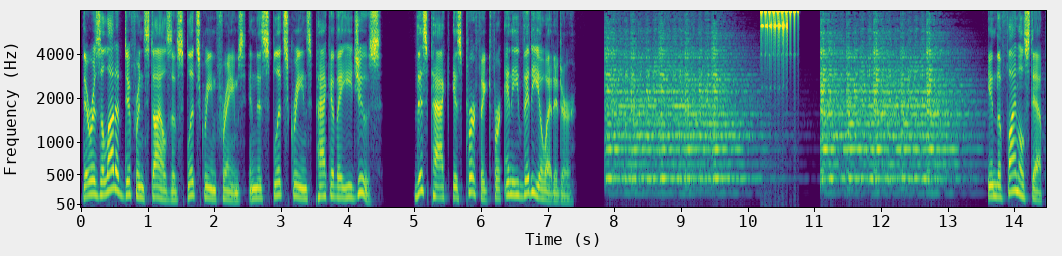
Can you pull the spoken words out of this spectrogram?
There is a lot of different styles of split screen frames in this split screens pack of AE Juice. This pack is perfect for any video editor. In the final step,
